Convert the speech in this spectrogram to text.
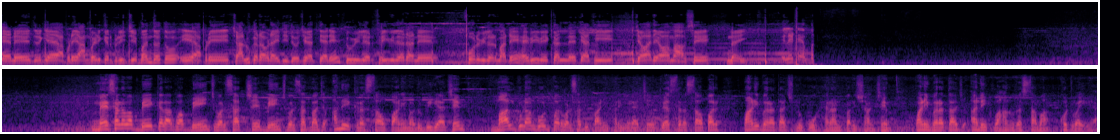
એને જગ્યાએ આપણે આંબેડકર બ્રિજ જે બંધ હતો એ આપણે ચાલુ કરાવડાવી દીધો છે અત્યારે. ટુ વ્હીલર થ્રી વ્હીલર અને ફોર વ્હીલર માટે હેવી વ્હીકલને ત્યાંથી જવા દેવામાં આવશે નહીં. એટલે ટેમ્પર મહેસાણામાં બે કલાકમાં બે ઇંચ વરસાદ છે. બે ઇંચ વરસાદમાં જ અનેક રસ્તાઓ પાણીમાં ડૂબી ગયા છે. માલ ગોડાઉન રોડ પર વરસાદી પાણી ફરી ગયા છે. વ્યસ્ત રસ્તાઓ પર પાણી ભરાતા જ લોકો હેરાન પરેશાન છે. પાણી ભરાતા જ અનેક વાહનો રસ્તામાં ખોટવાઈ ગયા.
